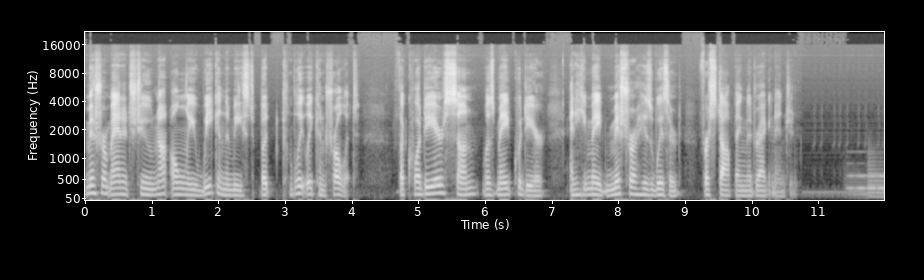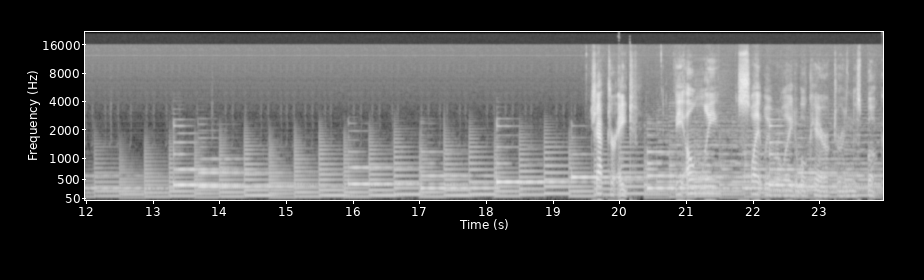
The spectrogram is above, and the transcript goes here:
Mishra managed to not only weaken the beast, but completely control it. The Qadir's son was made Qadir, and he made Mishra his wizard for stopping the dragon engine. Chapter 8 The only slightly relatable character in this book.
